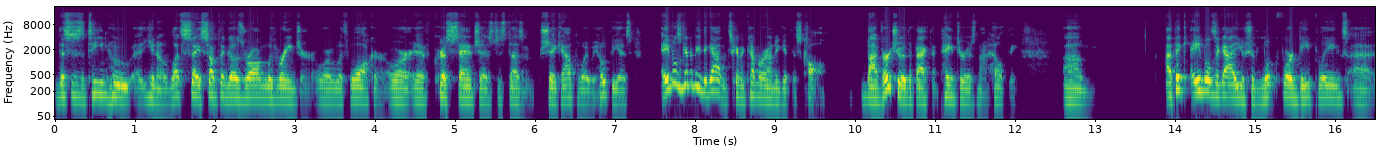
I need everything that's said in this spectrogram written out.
this is a team who, uh, you know, let's say something goes wrong with Ranger or with Walker, or if Chris Sanchez just doesn't shake out the way we hope he is, Abel's going to be the guy that's going to come around to get this call by virtue of the fact that Painter is not healthy. Um, I think Abel's a guy you should look for deep leagues, uh,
